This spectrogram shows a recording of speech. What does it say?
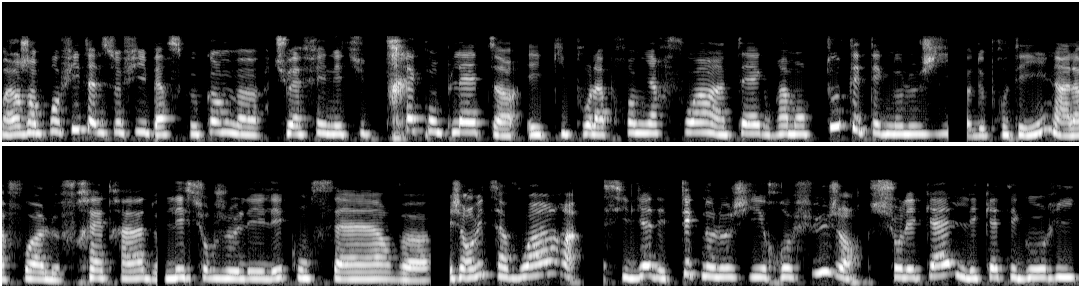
Alors j'en profite Anne-Sophie parce que comme euh, tu as fait une étude très complète et qui pour la première fois intègre vraiment toutes les technologies de protéines, à la fois le frais trad, les surgelés, les conserves, j'ai envie de savoir s'il y a des technologies refuges sur lesquelles les catégories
